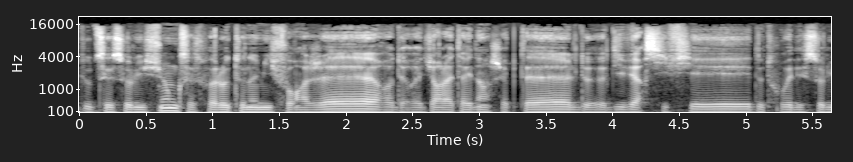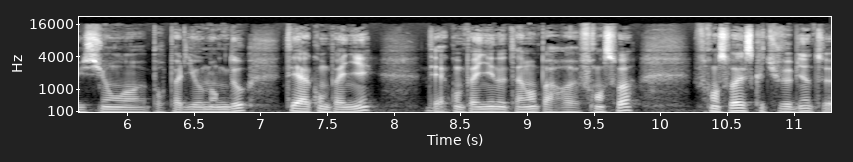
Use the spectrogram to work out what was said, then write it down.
toutes ces solutions, que ce soit l'autonomie fourragère, de réduire la taille d'un cheptel, de diversifier, de trouver des solutions euh, pour pallier au manque d'eau. Tu accompagné, tu accompagné notamment par euh, François. François, est-ce que tu veux bien te,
